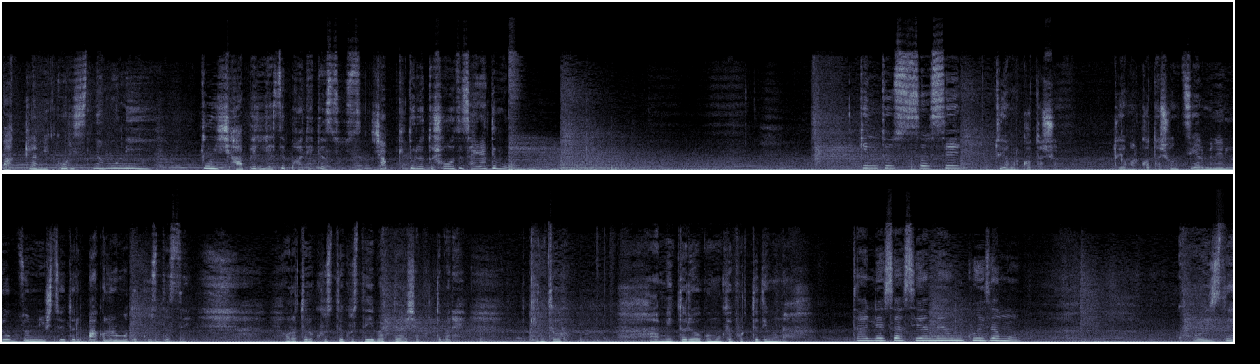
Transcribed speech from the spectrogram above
পাকলামি করিস না মনি। তুই সাপের লেসে পা দিতেছিস। সাপকে তোর এত সহজে ছাইড়া দিব। কিন্তু সাসে তুই আমার কথা শোন। তুই আমার কথা শোন চেয়ারম্যানের লোকজন নিশ্চয়ই তোর পাগলের মতো খুঁজতেছে। ওরা তোর খুঁজতে খুঁজতে এই বাড়িতে এসে পড়তে পারে। কিন্তু আমি তোর মুখে পড়তে দিব না। তাহলে চাষি আমি এখন কই যাব? খুঁজতে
